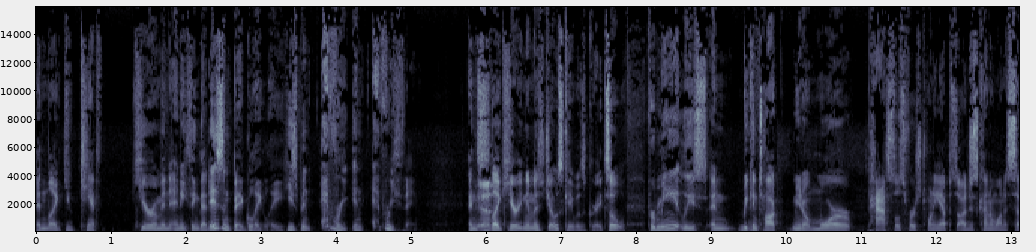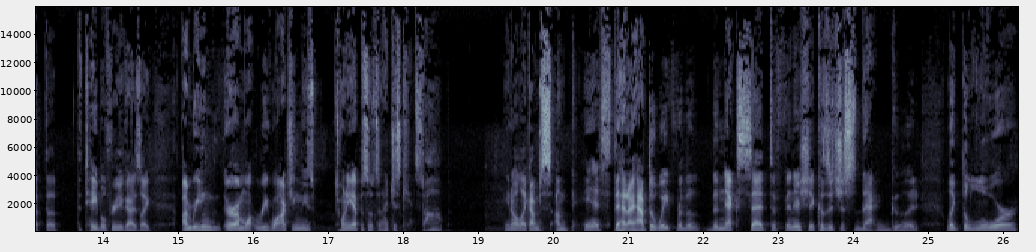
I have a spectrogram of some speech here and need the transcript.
And like you can't hear him in anything that isn't big lately. He's been every in everything. And Yeah. like hearing him as Josuke was great. So for me at least, and we can talk, you know, more past those first twenty episodes. I just kind of want to set the the table for you guys. Like I'm reading or I'm rewatching these twenty episodes, and I just can't stop. You know, like I'm I'm pissed that I have to wait for the the next set to finish it because it's just that good. Like the lore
